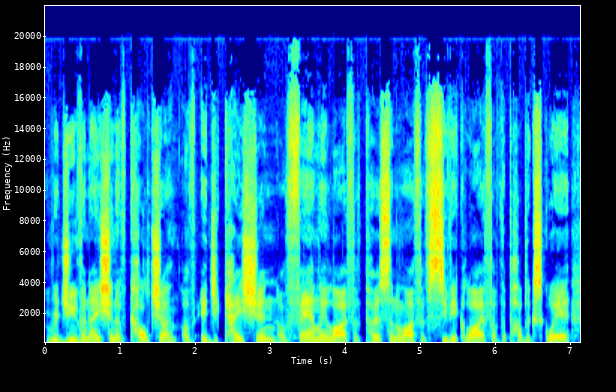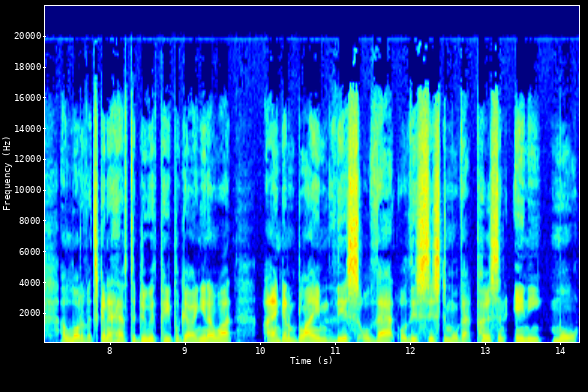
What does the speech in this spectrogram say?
rejuvenation of culture, of education, of family life, of personal life, of civic life, of the public square, a lot of it's going to have to do with people going, you know what? I ain't going to blame this or that or this system or that person anymore.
